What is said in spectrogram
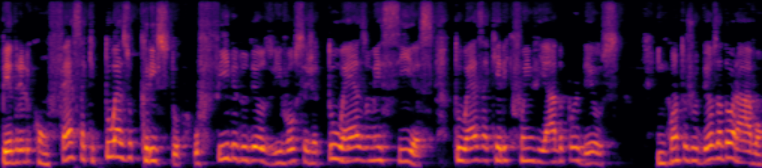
Pedro ele confessa que tu és o Cristo, o filho do Deus vivo, ou seja, tu és o Messias, tu és aquele que foi enviado por Deus. Enquanto os judeus adoravam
